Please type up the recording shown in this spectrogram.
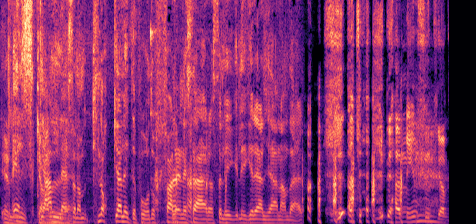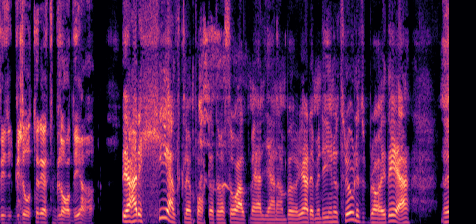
älgskalle. Älgskalle som de knockar lite på. Då faller den isär och så ligger, ligger älghjärnan där. det här minns inte jag. Vi, vi låter rätt bladiga. Jag hade helt glömt bort att det var så allt med älghjärnan började, men det är en otroligt bra idé. Nu,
